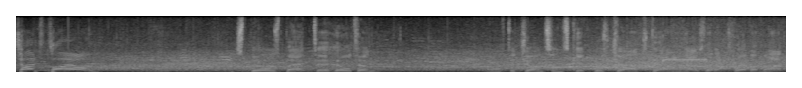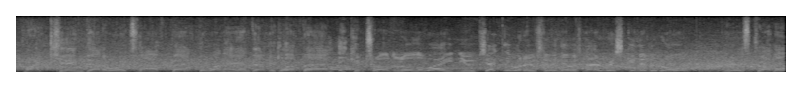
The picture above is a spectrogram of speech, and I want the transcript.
Touch play on. Spills back to Hilton. After Johnson's kick was charged down. Has that a clever mark by King down towards half back. The one-hander. He'd love that. He controlled it all the way. He knew exactly what he was doing. There was no risk in it at all. Here's trouble.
